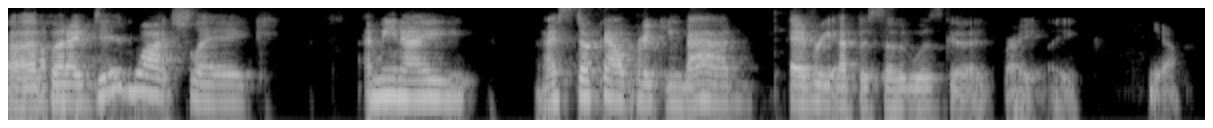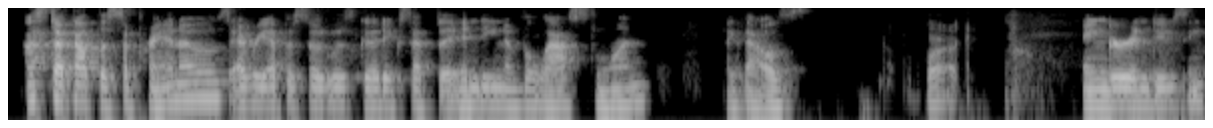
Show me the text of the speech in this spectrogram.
Uh, but I did watch like, I mean, I I stuck out Breaking Bad. Every episode was good, right? Like, Yeah. I stuck out The Sopranos. Every episode was good except the ending of the last one. Like that was Black. anger inducing.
